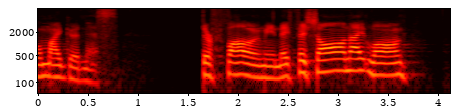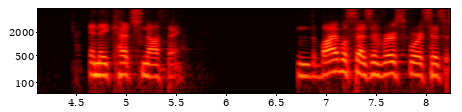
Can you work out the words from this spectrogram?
oh my goodness, they're following me. And they fish all night long and they catch nothing. And the Bible says in verse 4, it says,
